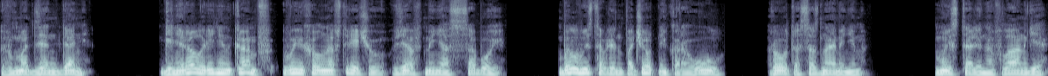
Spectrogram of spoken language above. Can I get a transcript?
в Мадзяньдань, Генерал Ренинкампф выехал навстречу, взяв меня с собой. Был выставлен почетный караул, рота со знаменем. Мы стали на фланге.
